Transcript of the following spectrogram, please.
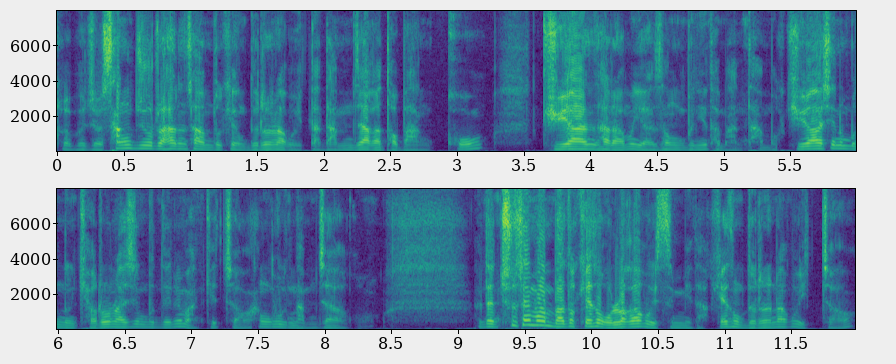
그 뭐죠 상주를 하는 사람도 계속 늘어나고 있다. 남자가 더 많고 귀화한 사람은 여성분이 더 많다. 뭐 귀화하시는 분들은 결혼하신 분들이 많겠죠. 한국 남자하고. 일단 추세만 봐도 계속 올라가고 있습니다. 계속 늘어나고 있죠.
